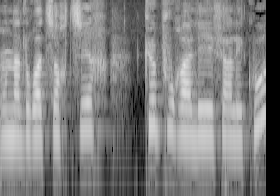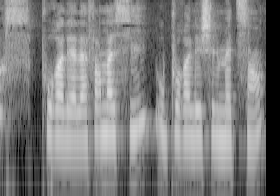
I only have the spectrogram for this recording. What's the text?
On a le droit de sortir que pour aller faire les courses, pour aller à la pharmacie ou pour aller chez le médecin.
